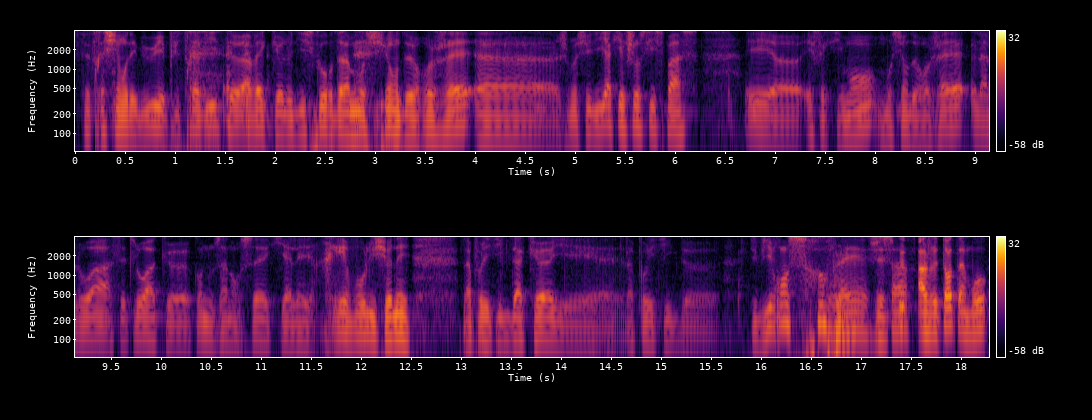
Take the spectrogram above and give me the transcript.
C'était très chiant au début et puis très vite, avec le discours de la motion de rejet, je me suis dit, il y a quelque chose qui se passe. Et euh, effectivement, motion de rejet, la loi, cette loi que qu'on nous annonçait qui allait révolutionner la politique d'accueil et la politique de, du vivre ensemble. Ouais, ça. Ah, je tente un mot.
